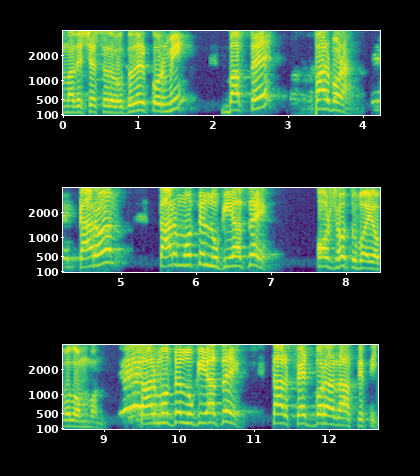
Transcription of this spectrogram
আমাদের স্বেচ্ছাসেবক দলের কর্মী ভাবতে পারব না। কারণ তার মধ্যে লুকিয়ে আছে অসৎ উভয় অবলম্বন। তার মধ্যে লুকিয়ে আছে তার পেট ভরার রাজনীতি।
